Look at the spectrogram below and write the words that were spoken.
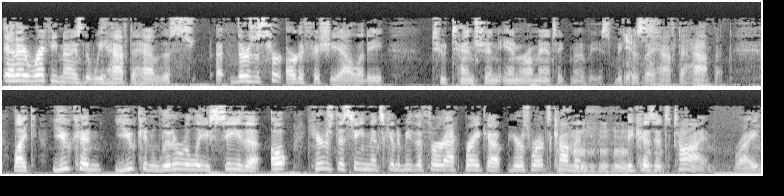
and I recognize that we have to have this. Uh, there's a certain artificiality to tension in romantic movies because Yes. they have to happen. Like you can you can literally see the oh here's the scene that's going to be the third act breakup here's where it's coming because it's time right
